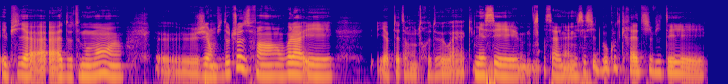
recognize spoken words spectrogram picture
Et puis à, d'autres moments, euh, euh, j'ai envie d'autre chose. Enfin, voilà. Et il y a peut-être un entre-deux, ouais. Mais ça nécessite beaucoup de créativité et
